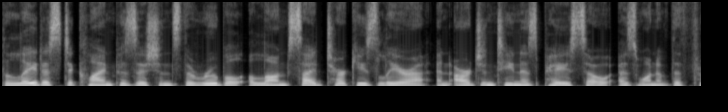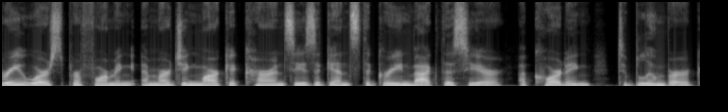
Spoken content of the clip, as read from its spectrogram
The latest decline positions the ruble alongside Turkey's lira and Argentina's peso as one of the three worst performing emerging market currencies against the greenback this year, according to Bloomberg.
